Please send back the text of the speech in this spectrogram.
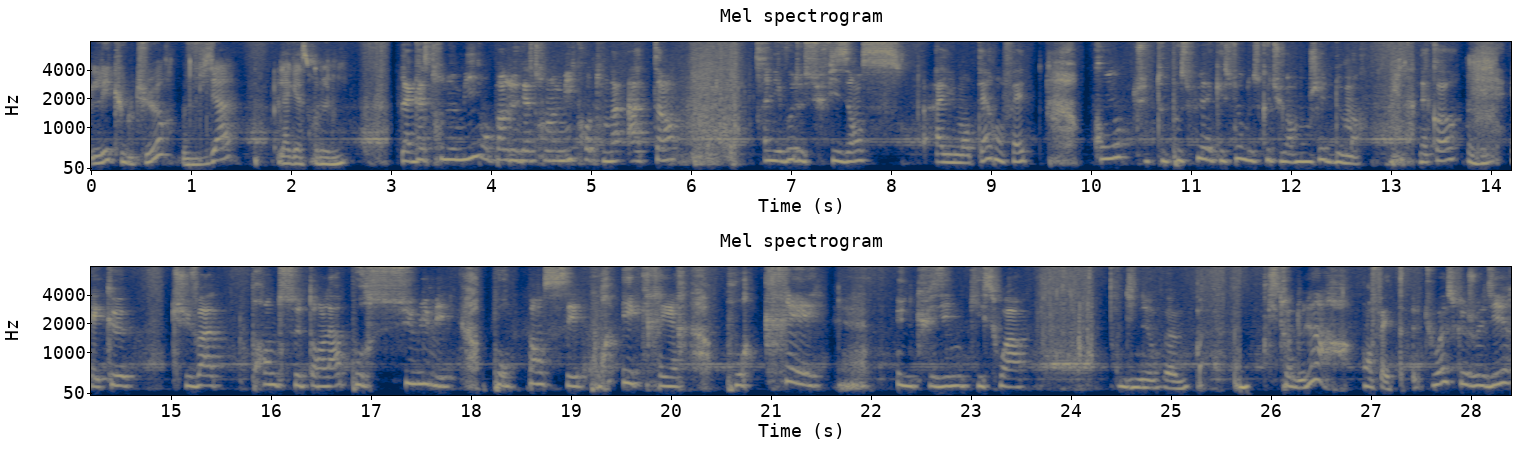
les cultures via la gastronomie. La gastronomie, on parle de gastronomie quand on a atteint un niveau de suffisance alimentaire en fait quand tu te poses plus la question de ce que tu vas manger demain. D'accord? Mhm. et que tu vas prendre ce temps-là pour sublimer pour penser pour écrire pour créer une cuisine qui soit qui soit de l'art en fait. Tu vois ce que je veux dire?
